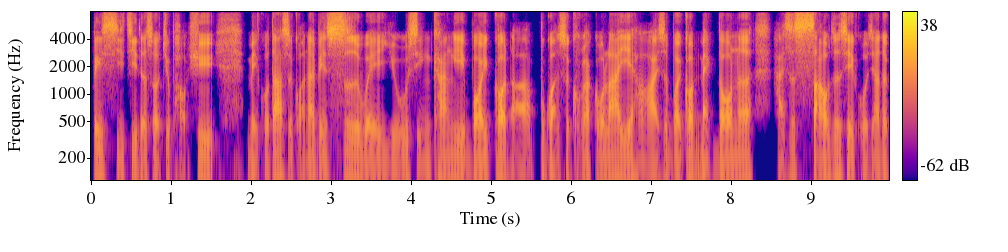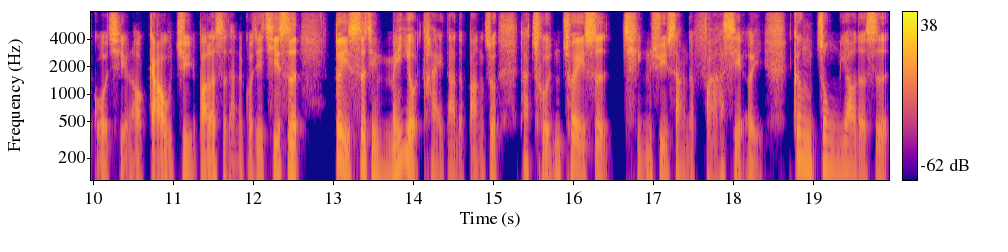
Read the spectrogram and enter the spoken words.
被袭击的时候，就跑去美国大使馆那边示威游行抗议 boycott 啊，不管是 Coca-Cola 也好，还是 boycott McDonald，还是烧这些国家的国旗，然后高举巴勒斯坦的国旗，其实。对事情没有太大的帮助，它纯粹是情绪上的发泄而已。更重要的是，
